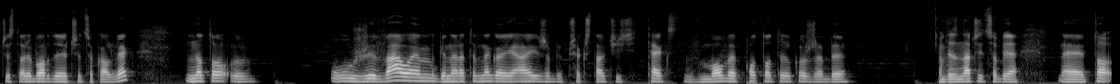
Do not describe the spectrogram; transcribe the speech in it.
czy storyboardy, czy cokolwiek, no to używałem generatywnego AI, żeby przekształcić tekst w mowę po to tylko, żeby wyznaczyć sobie e, to,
